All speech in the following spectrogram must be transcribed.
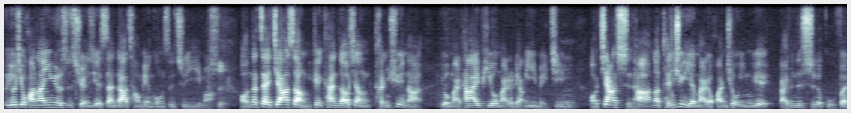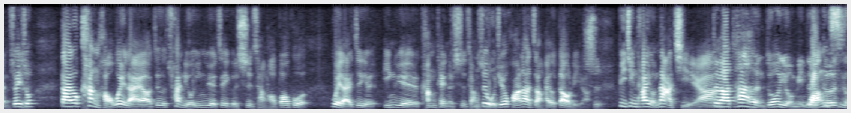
尤其华纳音乐是全世界三大唱片公司之一嘛。是。好，那再加上你可以看到像腾讯啊。有买它 IPO 买了两亿美金，哦，加持它。那腾讯也买了环球音乐百分之十的股份，所以说大家都看好未来啊，这个串流音乐这个市场啊，包括未来这个音乐 content 的市场。所以我觉得华纳涨还有道理啊，是，毕竟它有娜姐啊，对啊，它很多有名的王子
